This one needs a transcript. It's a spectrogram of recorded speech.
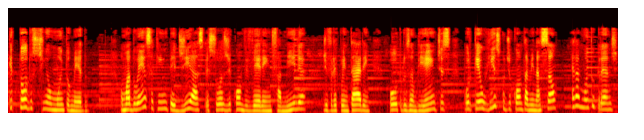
que todos tinham muito medo. Uma doença que impedia as pessoas de conviverem em família, de frequentarem outros ambientes, porque o risco de contaminação era muito grande.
